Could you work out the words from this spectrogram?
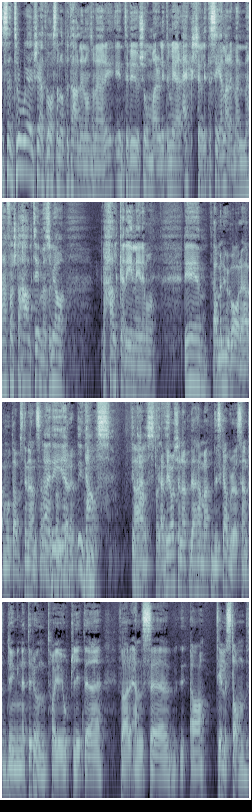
sen tror jag i och för sig att Vasaloppet hade någon sån här intervjusommar lite mer action lite senare. Men den här första halvtimmen som jag halkade in i det var... Det, Ja, men hur var det här mot abstinensen? nej, det är inte alls. Inte Nej, alls faktiskt. jag känner att det här med att Discovery har sänt dygnet runt har ju gjort lite för ens eh, ja, tillstånd.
